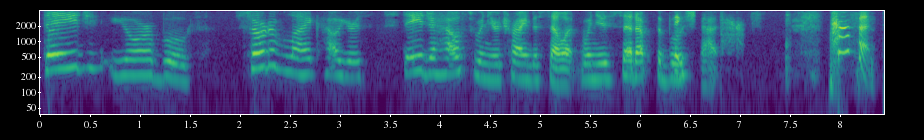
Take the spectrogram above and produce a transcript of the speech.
stage your booth, sort of like how you stage a house when you're trying to sell it, when you set up the booth shot. Perfect.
